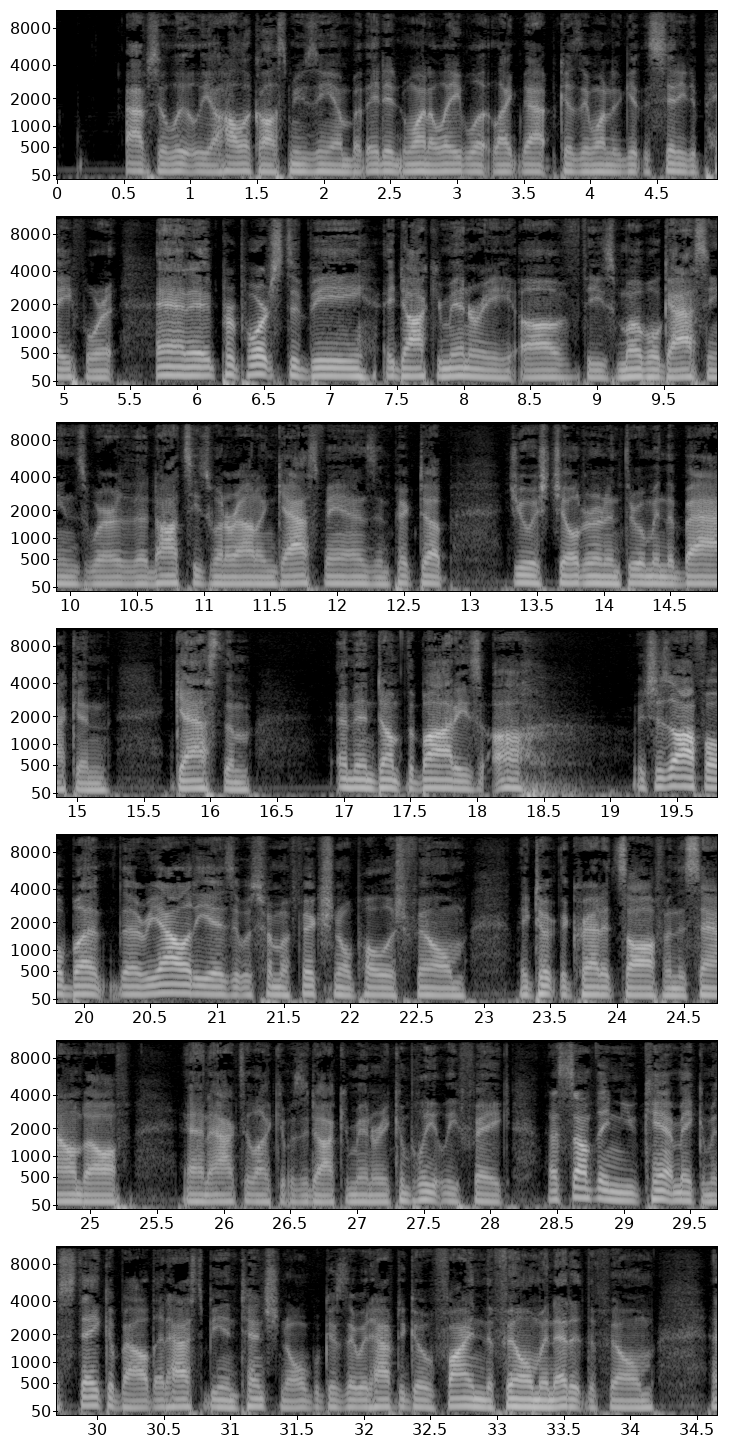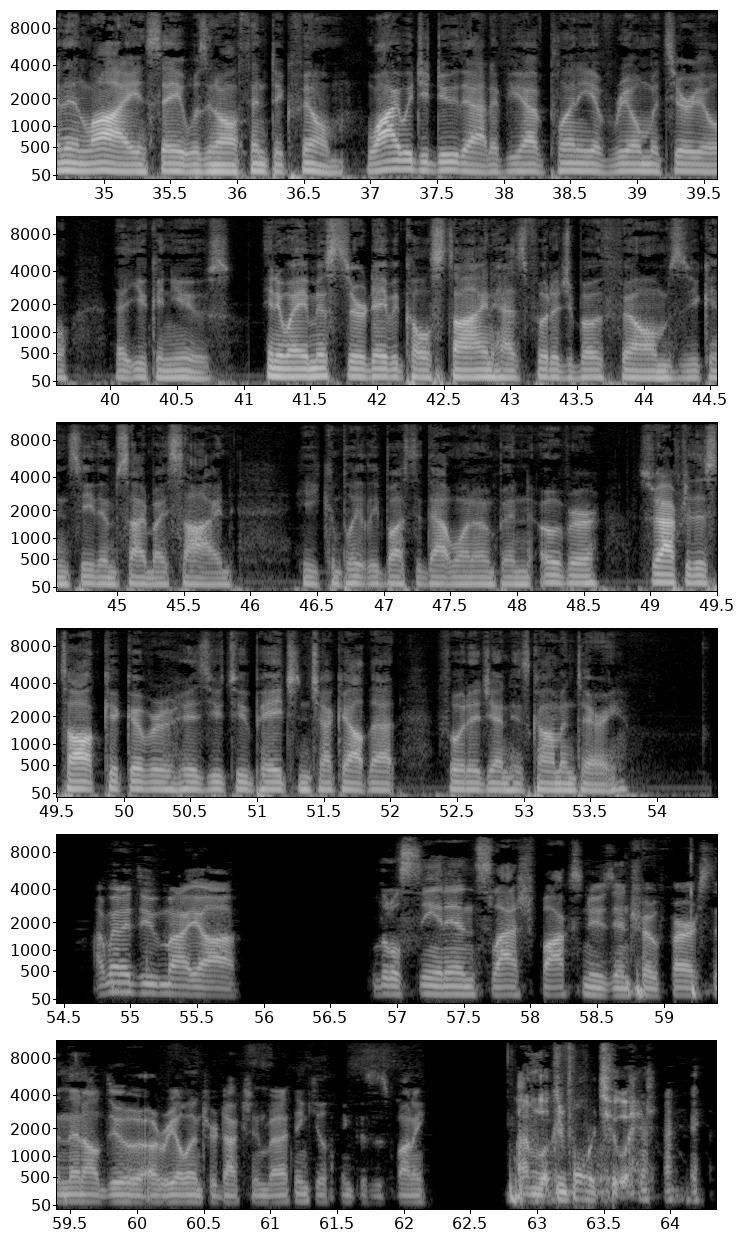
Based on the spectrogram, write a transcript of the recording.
absolutely a Holocaust museum, but they didn't want to label it like that because they wanted to get the city to pay for it. And it purports to be a documentary of these mobile gassings where the Nazis went around in gas vans and picked up Jewish children and threw them in the back and gassed them and then dumped the bodies. Oh, which is awful, but the reality is it was from a fictional Polish film. They took the credits off and the sound off and acted like it was a documentary, completely fake. That's something you can't make a mistake about. That has to be intentional because they would have to go find the film and edit the film and then lie and say it was an authentic film. Why would you do that if you have plenty of real material that you can use? Anyway, Mr. David Cole Stein has footage of both films. You can see them side by side. He completely busted that one open over. So after this talk, kick over to his YouTube page and check out that footage and his commentary. I'm gonna do my uh, little CNN slash Fox News intro first, and then I'll do a real introduction. But I think you'll think this is funny. I'm looking forward to it.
